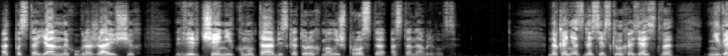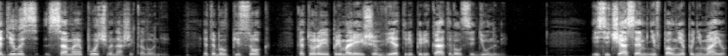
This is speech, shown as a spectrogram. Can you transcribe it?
от постоянных угрожающих верчений кнута, без которых малыш просто останавливался. Наконец, для сельского хозяйства не годилась самая почва нашей колонии. Это был песок, который при малейшем ветре перекатывался дюнами. И сейчас я не вполне понимаю,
